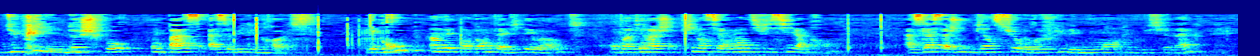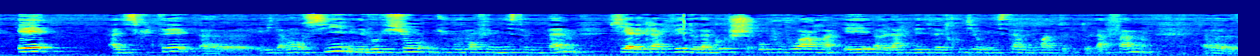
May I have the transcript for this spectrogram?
du prix d'une deux chevaux, on passe à celui d'une Rolls. Les groupes indépendants tels Video Out ont un virage financièrement difficile à prendre. À cela s'ajoute bien sûr le reflux des mouvements révolutionnaires et à discuter euh, évidemment aussi une évolution du mouvement féministe lui-même qui, avec l'arrivée de la gauche au pouvoir et euh, l'arrivée d'Yvette Roudy au ministère des droits de, la femme, euh,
